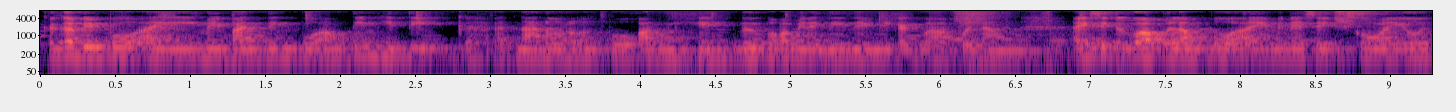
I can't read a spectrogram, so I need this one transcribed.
Kagabi po ay may banding po ang Team Hitik at naroroon po kami. Doon po kami nag-dinner ni Kagwapo lang. Ay si Kagwapo lang po ay minessage ko ngayon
